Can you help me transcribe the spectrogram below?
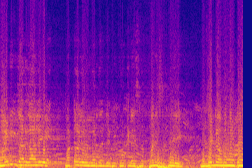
మైనింగ్ జరగాలి పట్టాలు ఇవ్వకూడదని చెప్పి కోట్లు వేసిన పరిస్థితి నిజంగా ఉందంటే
